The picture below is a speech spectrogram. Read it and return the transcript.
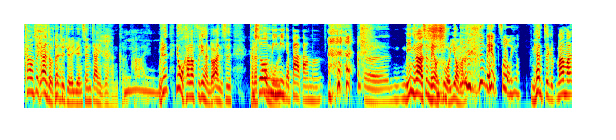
看到这个案子，我真的就 觉得原生家庭真的很可怕。我觉得，因为我看到附近很多案子是可能说米米的爸爸吗？呃，米米爸爸是没有作用嘛？没有作用。你看这个妈妈，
